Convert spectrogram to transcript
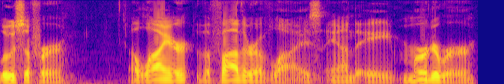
Lucifer, a liar, the father of lies, and a murderer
